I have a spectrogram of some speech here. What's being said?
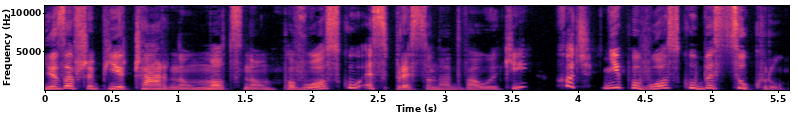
Ja zawsze piję czarną, mocną, po włosku espresso na dwa łyki, choć nie po włosku bez cukru.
